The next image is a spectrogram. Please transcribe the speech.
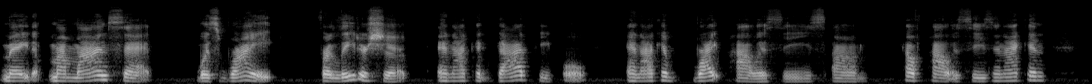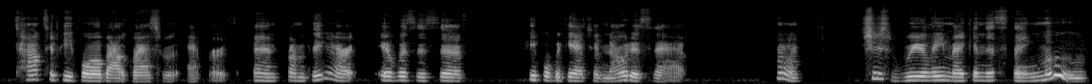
made my mindset was right for leadership and I could guide people and I can write policies, um, health policies, and I can talk to people about grassroots efforts. And from there, it was as if people began to notice that, hmm, she's really making this thing move.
